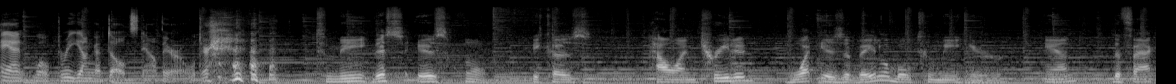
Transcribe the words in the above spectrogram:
and, well, three young adults now, they're older. to me, this is home because how I'm treated, what is available to me here, and the fact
